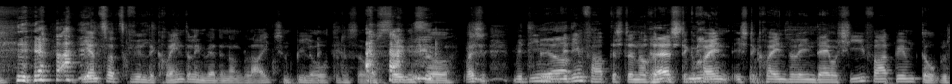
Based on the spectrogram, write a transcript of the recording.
Ich habe zwar das Gefühl, der Gwendolin wäre dann ein Gleitschirmpilot oder so. Weißt du, so, weißt du, mit deinem, Ja. mit deinem Vater ist, dann noch, Ja, ist, der Gwen, ist der Gwendolin der, der Ski fährt beim Doppel.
